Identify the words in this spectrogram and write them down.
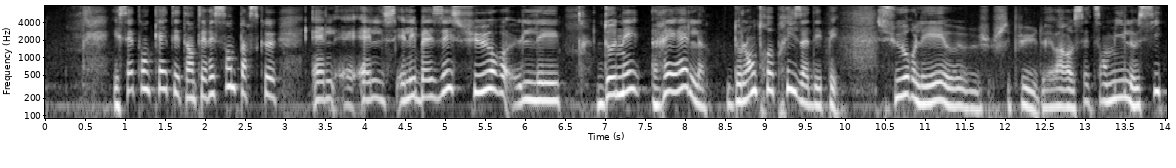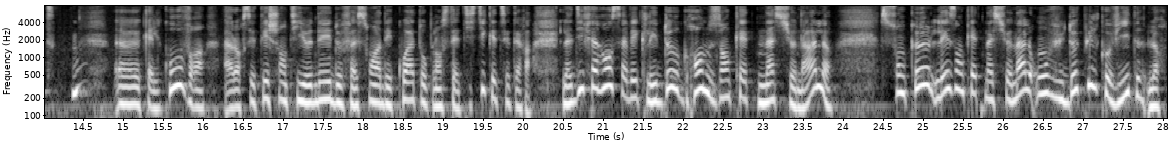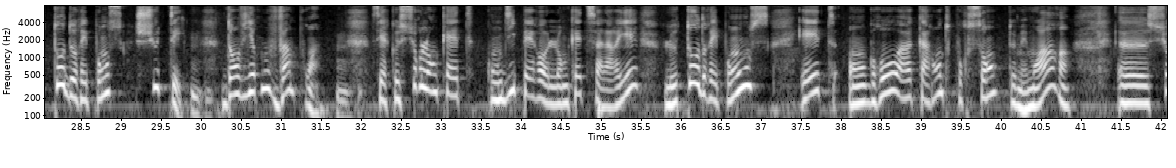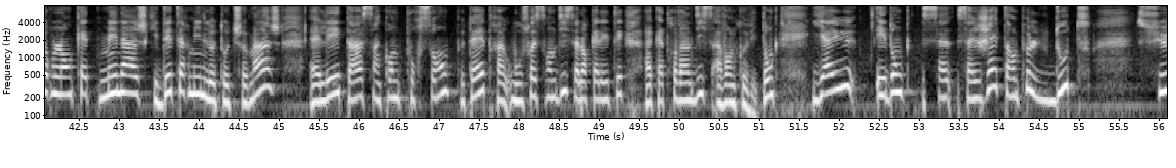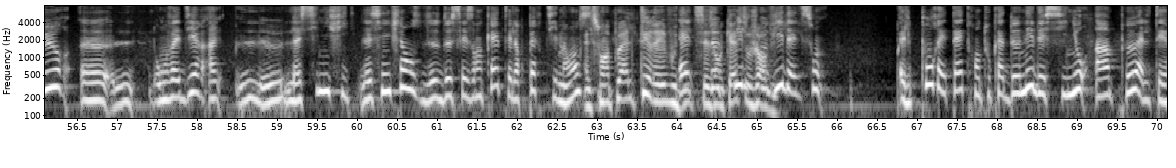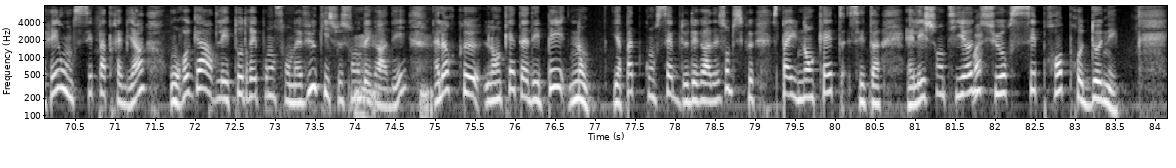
Et cette enquête est intéressante parce que elle, est basée sur les données réelles de l'entreprise ADP sur les, euh, je sais plus, il doit y avoir 700 000 sites euh, qu'elle couvre. Alors c'est échantillonné de façon adéquate au plan statistique, etc. La différence avec les deux grandes enquêtes nationales sont que les enquêtes nationales ont vu depuis le Covid leur taux de réponse chuter mmh. d'environ 20 points. Mmh. C'est-à-dire que sur l'enquête qu'on dit payroll, l'enquête salariée, le taux de réponse est en gros à 40% de mémoire. Euh, sur l'enquête ménage qui détermine le taux de chômage, elle est à 50% peut-être, ou 70% alors qu'elle était à 90% avant le Covid. Donc il y a eu et donc, ça, jette un peu le doute sur, euh, on va dire, la, la signifiance de, ces enquêtes et leur pertinence. Elles sont un peu altérées, vous dites, ces enquêtes aujourd'hui. Elles sont elles pourraient être, en tout cas, donner des signaux un peu altérés. On ne sait pas très bien. On regarde les taux de réponse, on a vu qu'ils se sont mmh. dégradés, alors que l'enquête ADP, non il n'y a pas de concept de dégradation puisque c'est pas une enquête, c'est un, elle échantillonne sur ses propres données.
